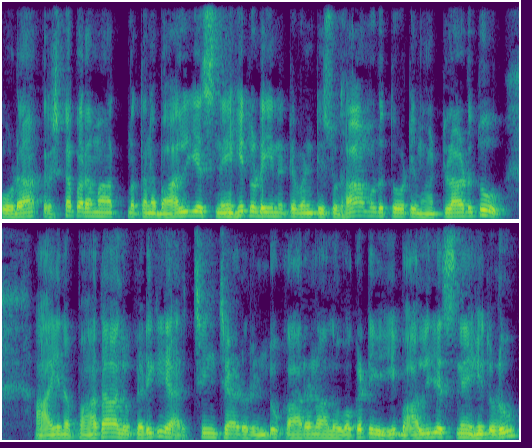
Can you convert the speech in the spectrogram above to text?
కూడా కృష్ణ పరమాత్మ తన బాల్య స్నేహితుడైనటువంటి సుధాముడితోటి మాట్లాడుతూ ఆయన పాదాలు కడిగి అర్చించాడు రెండు కారణాలు. ఒకటి బాల్య స్నేహితుడు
